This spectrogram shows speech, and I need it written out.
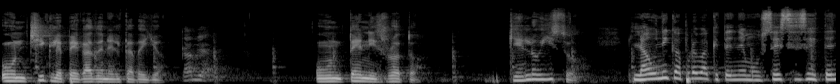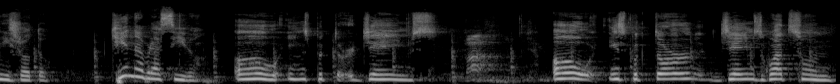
Un chicle pegado en el cabello. cambia. Un tenis roto. ¿Quién lo hizo? La única prueba que tenemos es ese tenis roto. ¿Quién habrá sido? Oh, Inspector James. Oh, Inspector James Watson.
